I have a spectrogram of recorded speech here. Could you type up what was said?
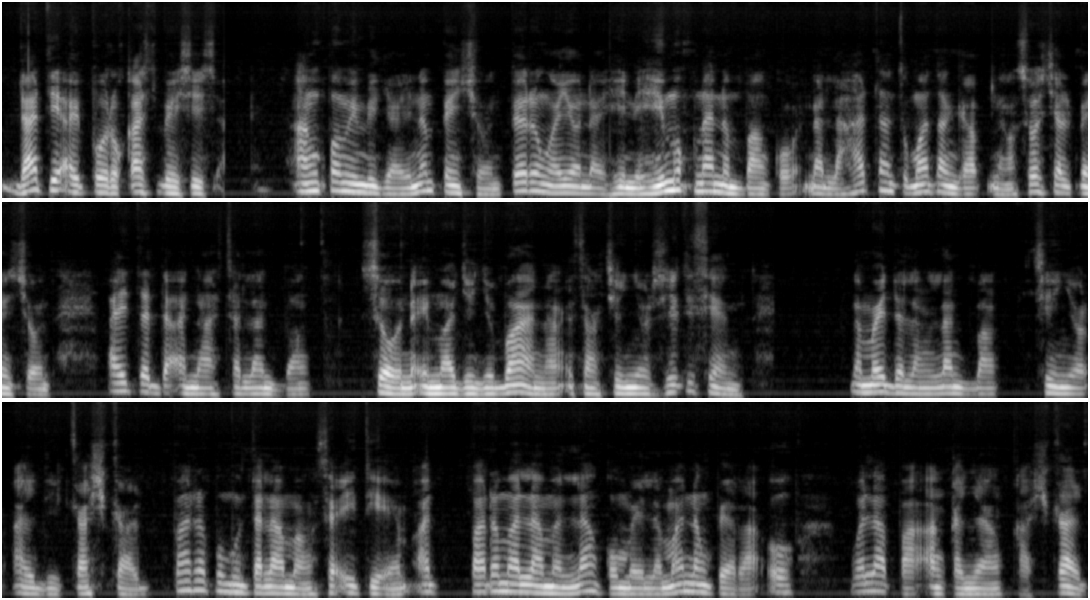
Dati ay puro cash basis ang pamimigay ng pensyon pero ngayon ay hinihimok na ng bangko na lahat ng tumatanggap ng social pension ay dadaan na sa land bank. So, na-imagine nyo ba ng isang senior citizen na may dalang Land Bank Senior ID cash card para pumunta lamang sa ATM at para malaman lang kung may laman ng pera o wala pa ang kanyang cash card.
